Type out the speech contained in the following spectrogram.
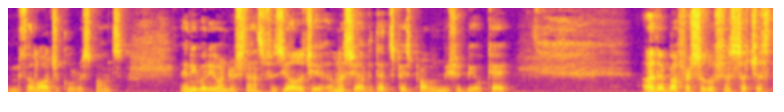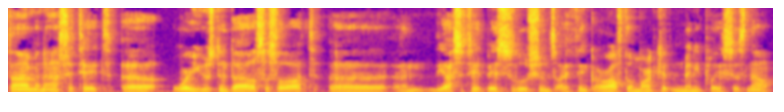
mythological response. Anybody who understands physiology, unless you have a dead space problem, you should be okay. Other buffer solutions such as THAM and acetate uh, were used in dialysis a lot, uh, and the acetate-based solutions I think are off the market in many places now,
